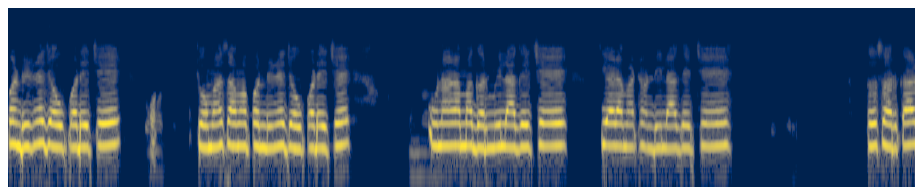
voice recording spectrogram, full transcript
પંઢરીને જવું પડે છે. ચોમાસામાં પંઢરીને જવું પડે છે. ઉનાળામાં ગરમી લાગે છે. શિયાળામાં ઠંડી લાગે છે. તો સરકાર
